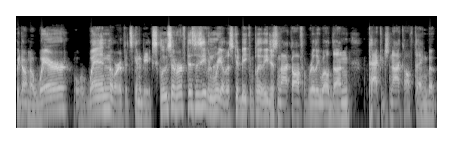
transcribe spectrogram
We don't know where or when or if it's going to be exclusive or if this is even real. This could be completely just knockoff, a really well done packaged knockoff thing. But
